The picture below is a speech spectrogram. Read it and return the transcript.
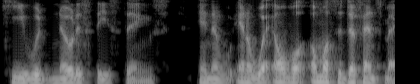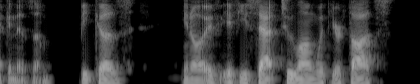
he would notice these things in a in a way almost a defense mechanism because you know, if if you sat too long with your thoughts,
